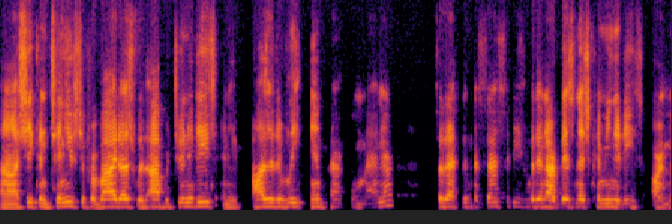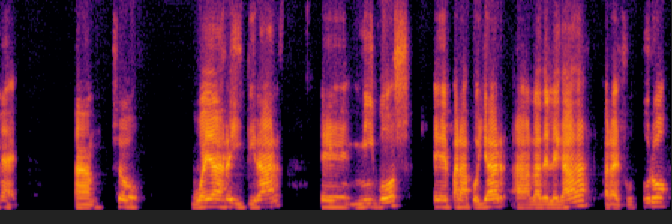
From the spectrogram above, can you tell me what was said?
Uh, she continues to provide us with opportunities in a positively impactful manner so that the necessities within our business communities are met. Um, so voy a reiterar eh, mi voz eh, para apoyar a la delegada para el futuro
